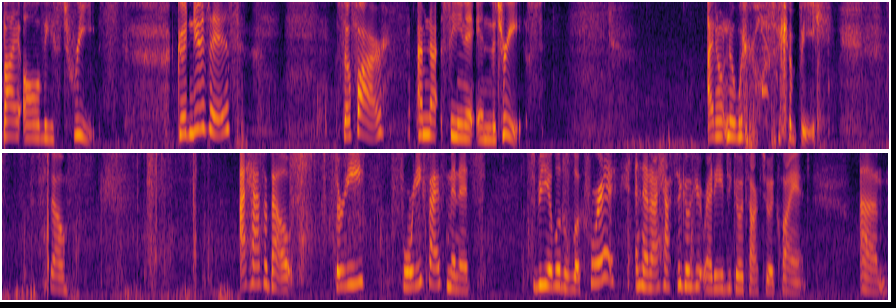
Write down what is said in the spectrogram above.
by all these trees. Good news is, so far, I'm not seeing it in the trees. I don't know where else it could be. So, I have about 30, 45 minutes to be able to look for it, and then I have to go get ready to go talk to a client. Um,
